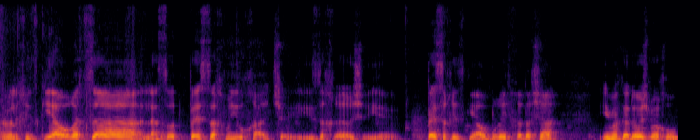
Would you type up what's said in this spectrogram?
אבל חזקיהו רצה לעשות פסח מיוחד, שייזכר שיהיה פסח חזקיהו, ברית חדשה עם הקדוש ברוך הוא,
